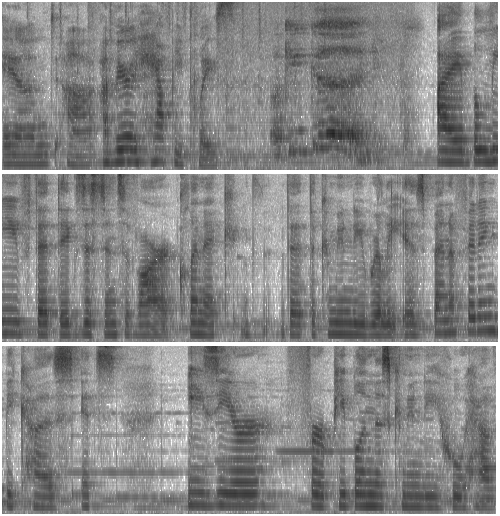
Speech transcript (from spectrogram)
and uh, a very happy place. Okay, good. I believe that the existence of our clinic, that the community really is benefiting because it's easier for people in this community who have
